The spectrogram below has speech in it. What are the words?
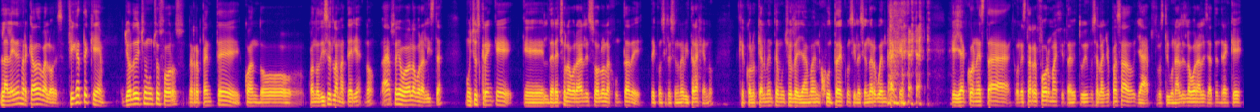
La ley de mercado de valores. Fíjate que yo lo he dicho en muchos foros, de repente cuando, cuando dices la materia, ¿no? Ah, soy abogado laboralista, muchos creen que, el derecho laboral es solo la Junta de, Conciliación y Arbitraje, ¿no? Que coloquialmente muchos le llaman Junta de Conciliación de Argüendaje, que ya con esta, con esta reforma que también tuvimos el año pasado, ya pues, los tribunales laborales ya tendrían que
